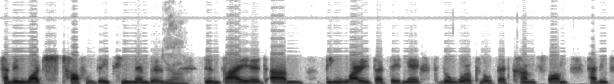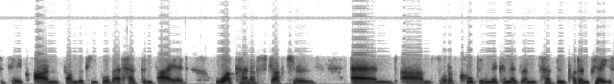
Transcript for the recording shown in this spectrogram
having watched half of their team members yeah. been fired. Um, being worried that they're next, the workload that comes from having to take on from the people that have been fired. What kind of structures and um, sort of coping mechanisms have been put in place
